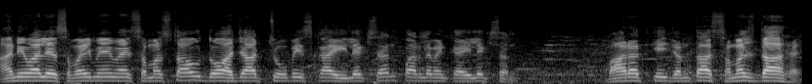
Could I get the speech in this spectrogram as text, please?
आने वाले समय में मैं समझता हूँ 2024 का इलेक्शन, पार्लियामेंट का इलेक्शन, भारत की जनता समझदार है।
